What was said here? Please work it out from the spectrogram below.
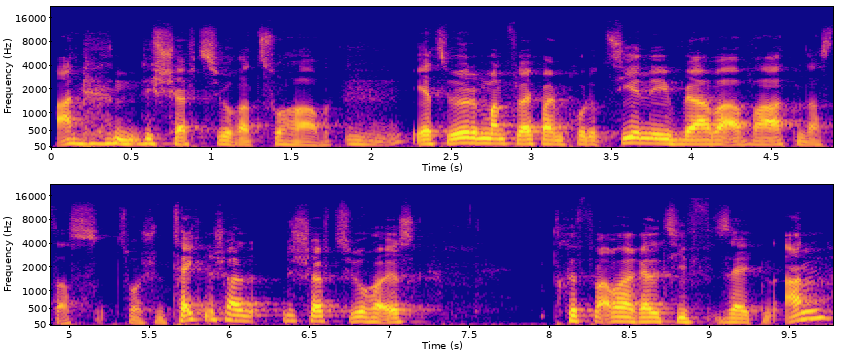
anderen Geschäftsführer zu haben. Mhm. Jetzt würde man vielleicht beim produzierenden Gewerbe erwarten, dass das zum Beispiel ein technischer Geschäftsführer ist, trifft man aber relativ selten an,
